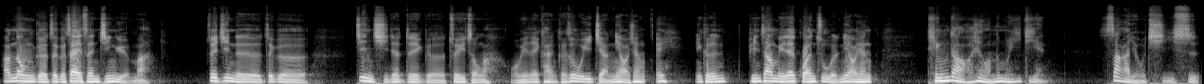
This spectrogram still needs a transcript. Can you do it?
他弄个这个再生晶圆嘛。最近的这个近期的这个追踪啊，我没在看。可是我一讲，你好像哎，你可能平常没在关注了，你好像听到好像有那么一点煞有其事。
